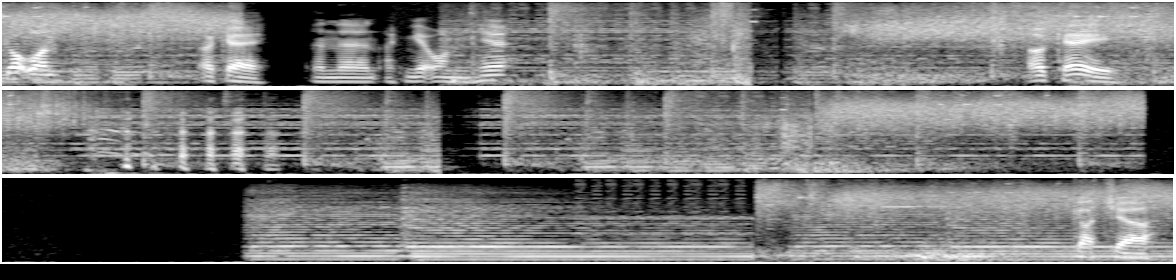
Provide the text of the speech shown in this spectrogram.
Got one. Okay, and then I can get one in here. Okay. Gotcha.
